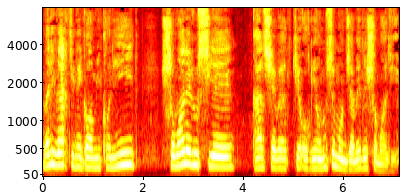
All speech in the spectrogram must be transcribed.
ولی وقتی نگاه می کنید شمال روسیه عرض شود که اقیانوس منجمد شمالیه.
